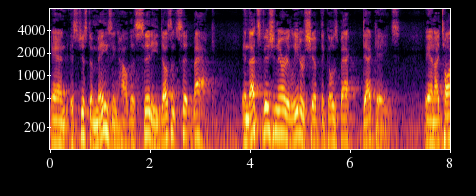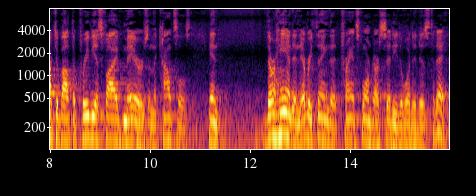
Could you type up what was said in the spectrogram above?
and it's just amazing how this city doesn't sit back. And that's visionary leadership that goes back decades. And I talked about the previous five mayors and the councils and their hand in everything that transformed our city to what it is today.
